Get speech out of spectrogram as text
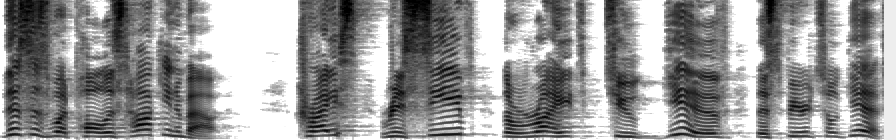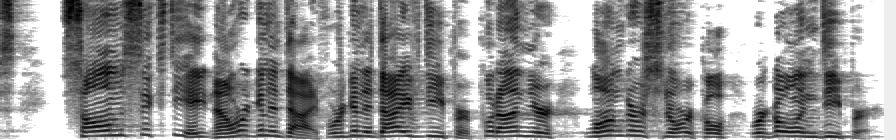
This is what Paul is talking about. Christ received the right to give the spiritual gifts. Psalm 68, now we're going to dive. We're going to dive deeper. Put on your longer snorkel. We're going deeper.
